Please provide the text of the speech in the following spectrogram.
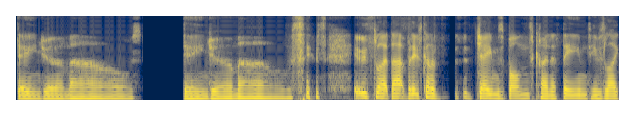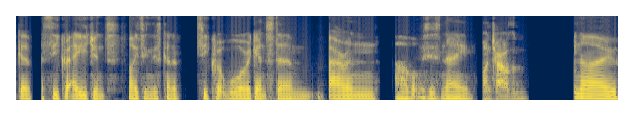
Danger Mouse. Danger Mouse. It was, it was like that, but it was kind of James Bond kind of themed. He was like a, a secret agent fighting this kind of secret war against um Baron. Oh, what was his name? Munchausen. No,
